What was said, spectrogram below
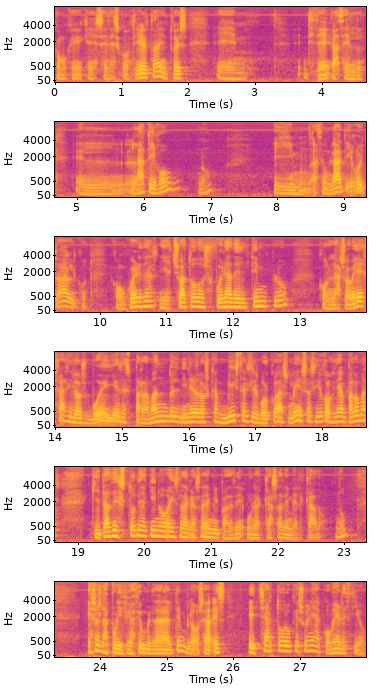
como que, se desconcierta y entonces eh, dice, hace el, látigo, ¿no? Y hace un látigo y tal, con, cuerdas, y echó a todos fuera del templo con las ovejas y los bueyes, desparramando el dinero de los cambistas, y les volcó las mesas y dijo a los que tenían palomas, quitad esto de aquí, no hagáis de la casa de mi padre una casa de mercado, ¿no? Eso es la purificación verdadera del templo, o sea, es echar todo lo que suene a comercio,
